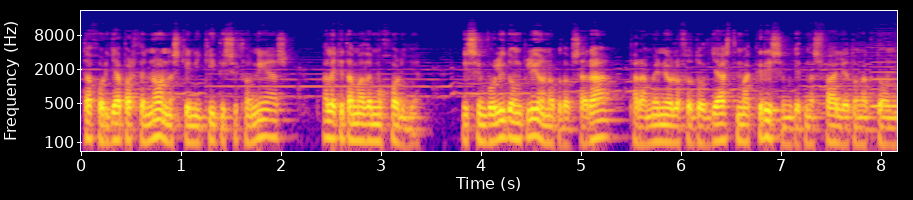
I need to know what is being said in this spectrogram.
τα χωριά Παρθενώνας και νική της Ιθωνίας, αλλά και τα Μαδεμοχώρια. Η συμβολή των πλοίων από τα ψαρά παραμένει όλο αυτό το διάστημα κρίσιμη για την ασφάλεια των ακτών.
